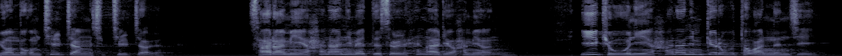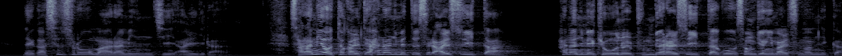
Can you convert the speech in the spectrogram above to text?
요한복음 7장 17절 사람이 하나님의 뜻을 행하려 하면 이 교훈이 하나님께로부터 왔는지 내가 스스로 말함인지 알리라. 사람이 어떻게 할 때 하나님의 뜻을 알 수 있다. 하나님의 교훈을 분별할 수 있다고 성경이 말씀합니까?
